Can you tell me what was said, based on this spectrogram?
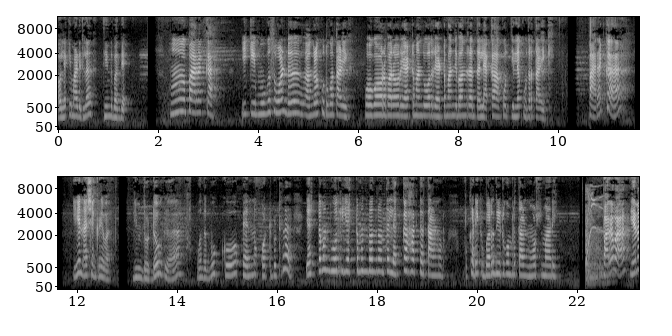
ಅವಲಕ್ಕಿ ಮಾಡಿದ್ಲ, ತಿಂದು ಬಂದೆ. ಹ್ಞೂ ಪಾರಕ್ಕ, ಈಕಿ ಮುಗಿಸ್ಕೊಂಡು ಅಂಗಳ ಈ ಹೋಗೋರು ಬರೋರು ಎಷ್ಟು ಮಂದಿ ಹೋದ್ರೆ ಎಷ್ಟು ಮಂದಿ ಬಂದ್ರೆ ಅಂತ ಲೆಕ್ಕ ಹಾಕೋತಿಲ್ಲ ಕುಂದ್ರತಾಳಿ ಈಕಿ. ಪಾರಕ್ಕ, ಏನ ಶಂಕರೇವ ನಿಮ್ಮ ದೊಡ್ಡವ್ಗ ಒಂದು ಬುಕ್ಕು, ಪೆನ್ನು ಕೊಟ್ಬಿಟ್ರೆ ಎಷ್ಟು ಮಂದಿ ಹೋದ್ರೆ ಎಷ್ಟು ಮಂದಿ ಬಂದ್ರೆ ಅಂತ ಲೆಕ್ಕ ಹಾಕ್ತಿರ್ತಾಳೆ ನೋಡು. ಕಡೆಗೆ ಬರೆದು ಇಟ್ಕೊಂಡ್ಬಿಡ್ತಾಳೆ, ನೋಟ್ಸ್ ಮಾಡಿ. ಪರವ ಏನ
